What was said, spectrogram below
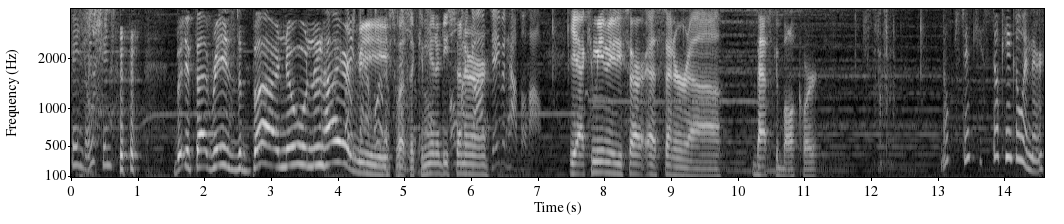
in the ocean. But if I raise the bar, no one will hire me. That's what the community Oh center. God, David Hasselhoff. Yeah, community uh, center uh, basketball court. nope, still, can't- still can't go in there.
